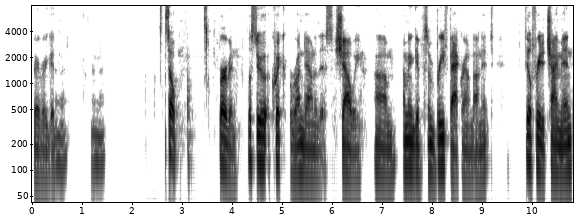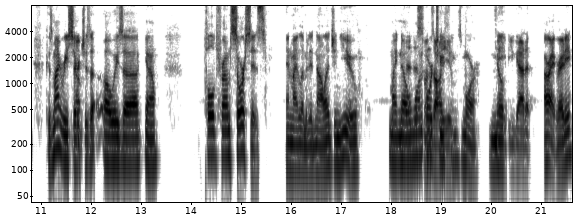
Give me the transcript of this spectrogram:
very very good. All right. All right. So, bourbon. Let's do a quick rundown of this, shall we? Um, I'm going to give some brief background on it. Feel free to chime in because my research is always, uh, you know, pulled from sources and my limited knowledge, and you might know one or two things more. Maybe. Nope, you got it. All right, ready?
